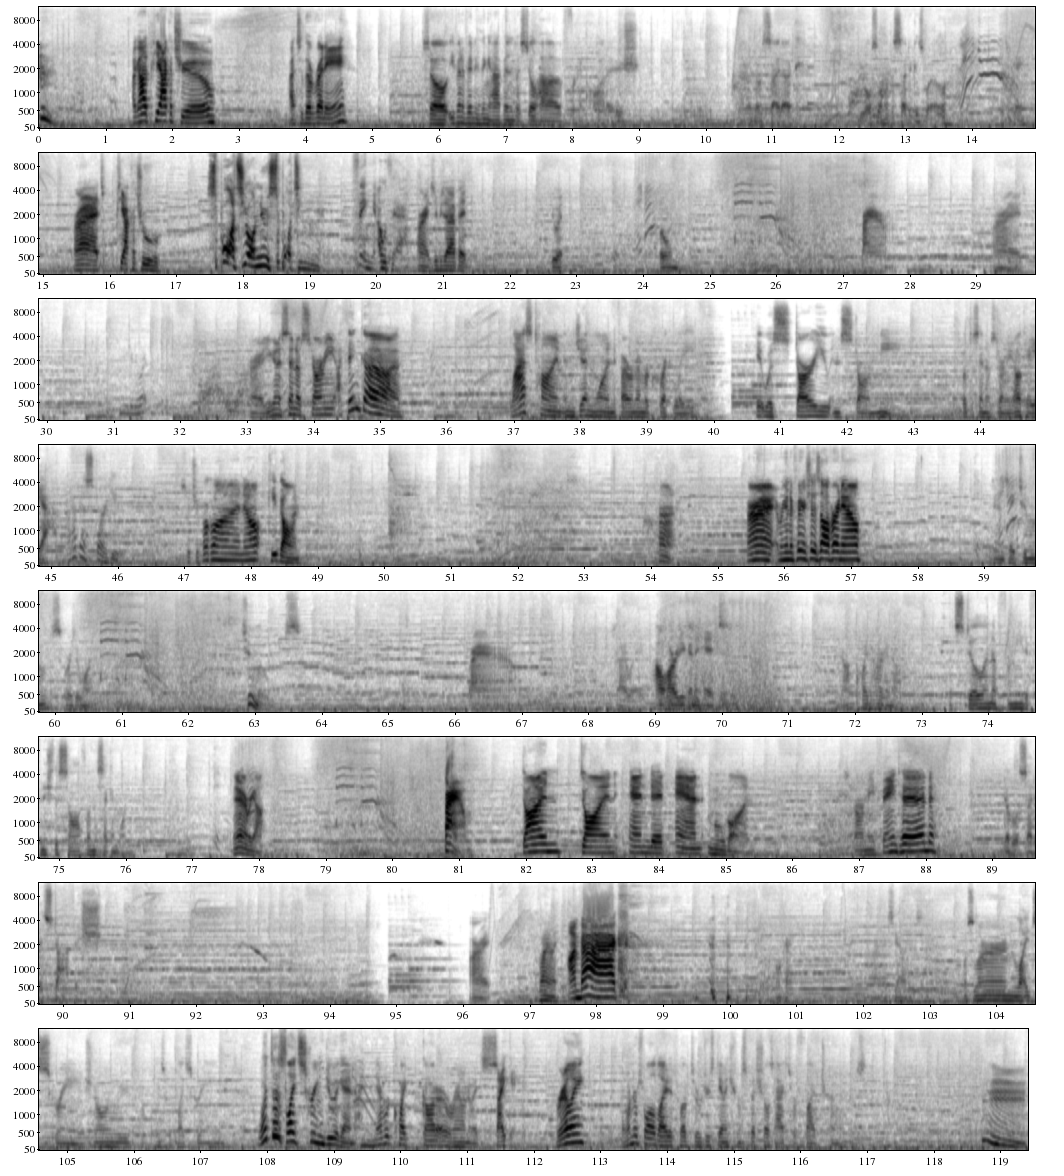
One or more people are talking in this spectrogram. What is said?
I got Pikachu. That's they're ready. So, even if anything happens, I still have freaking Oddish. And no Psyduck. You also have a Psyduck as well. That's okay. Alright, Pikachu. Sports your new sporting thing out there. Alright, Zippy Zap it. Do it. Boom. Bam. Alright. Alright, you gonna send up Starmie? I think, uh... Last time in Gen 1, if I remember correctly, it was Staryu and Star Me. About to say no Starmie. Okay, yeah. What happened to Staryu? Switch your Pokemon. No, keep going. Huh. Alright, we're gonna finish this off right now. Is it gonna take two moves, or is it one? Two moves. Wow. Skywave, how hard are you gonna hit? Not quite hard enough. But still enough for me to finish this off on the second one. There we go. Bam! Done, done, end it, and move on. Army fainted. Double-sided starfish. Alright. Finally. I'm back! Learn light screen. Should only be replaced with light screen. What does light screen do again? I never quite got it around to it. Psychic. Really? I wonder if Swallowed Light is up to reduce damage from special attacks for five turns. Hmm.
